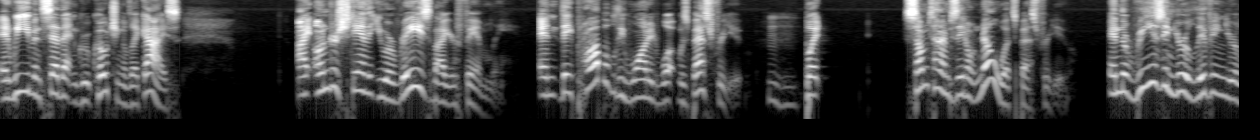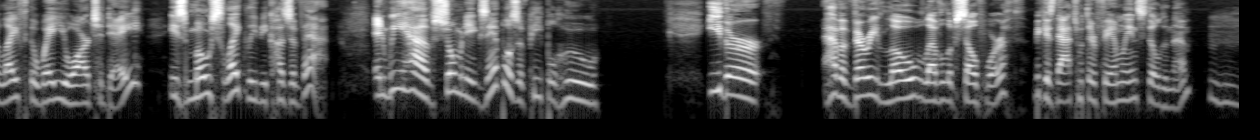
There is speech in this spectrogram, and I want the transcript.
And we even said that in group coaching of like guys i understand that you were raised by your family and they probably wanted what was best for you mm-hmm. but sometimes they don't know what's best for you. And the reason you're living your life the way you are today is most likely because of that. And we have so many examples of people who either have a very low level of self worth because that's what their family instilled in them, mm-hmm.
